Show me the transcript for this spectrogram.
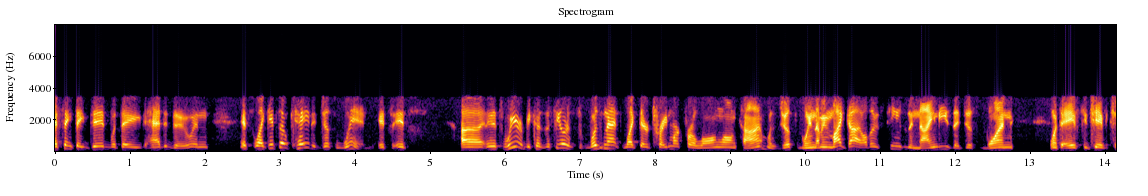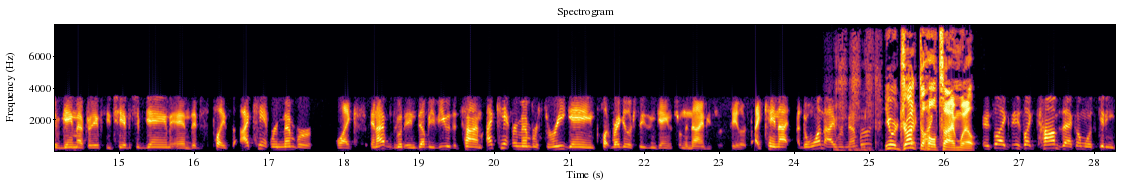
I think they did what they had to do, and it's like it's okay to just win. It's it's uh, and it's weird because the Steelers wasn't that like their trademark for a long, long time was just win. I mean, my God, all those teams in the '90s that just won, went to AFC Championship game after AFC Championship game, and they just played. I can't remember like, and I was good in WVU at the time. I can't remember three game regular season games from the '90s for the Steelers. I cannot. The one I remember. you were drunk like, the whole time, Will. It's like it's like Tom Zach almost getting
